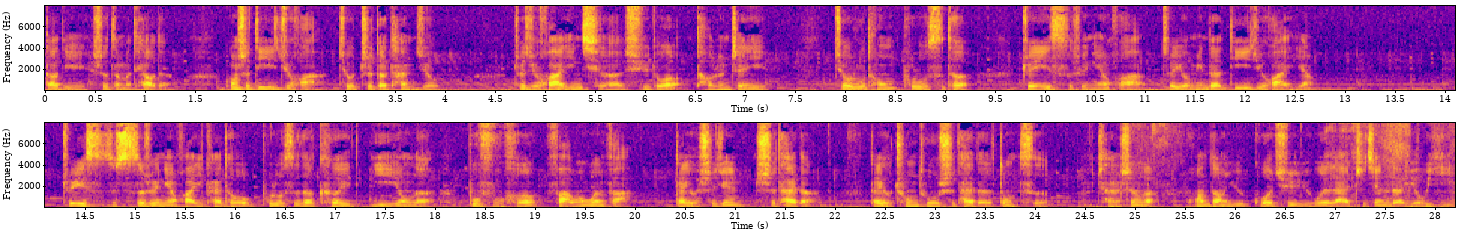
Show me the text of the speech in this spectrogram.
到底是怎么跳的？光是第一句话就值得探究。这句话引起了许多讨论争议，就如同普鲁斯特追忆似水年华最有名的第一句话一样。追忆似似水年华一开头，普鲁斯特刻意用了不符合法文文法、带有时间时态的、带有冲突时态的动词，产生了。晃荡于过去与未来之间的游移。《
